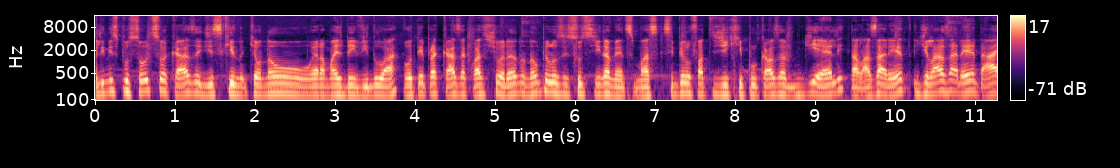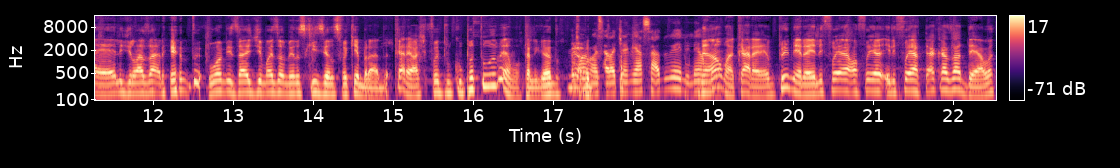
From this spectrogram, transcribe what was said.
Ele me expulsou de sua casa e disse que, que eu não era mais bem-vindo lá. Voltei pra casa quase chorando, não pelos insultos e xingamentos, mas sim pelo fato de que por causa de L, da Lazarenta, de Lazarenta, a L de Lazarenta, uma amizade de mais ou menos 15 anos foi quebrada. Cara, eu acho que foi por culpa tua mesmo, tá ligado? Meu, Não, mas ela tinha ameaçado ele, lembra? Não, mas cara, é- primeiro, ele foi, ela foi, ele foi até a casa dela,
